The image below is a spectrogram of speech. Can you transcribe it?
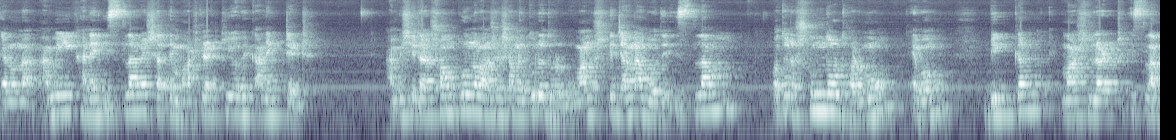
কেননা, আমি এখানে ইসলামের সাথে মার্শাল আর্ট কীভাবে কানেক্টেড আমি সেটা সম্পূর্ণ মানুষের সামনে তুলে ধরবো। মানুষকে জানাব যে ইসলাম কতটা সুন্দর ধর্ম এবং বিজ্ঞান মার্শাল আর্ট ইসলাম,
